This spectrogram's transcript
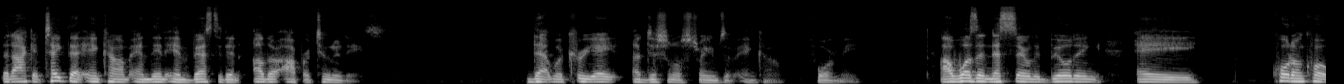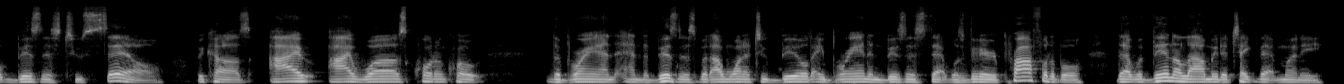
that I could take that income and then invest it in other opportunities that would create additional streams of income for me. I wasn't necessarily building a quote unquote business to sell because I I was quote unquote the brand and the business, but I wanted to build a brand and business that was very profitable that would then allow me to take that money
